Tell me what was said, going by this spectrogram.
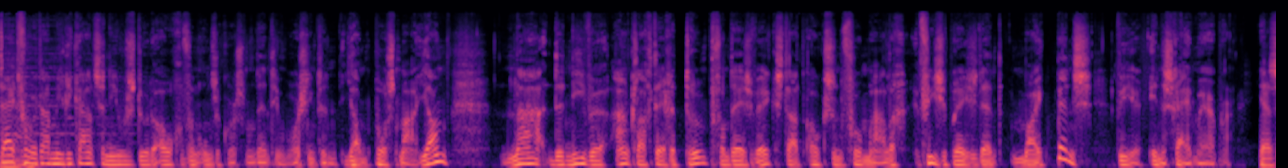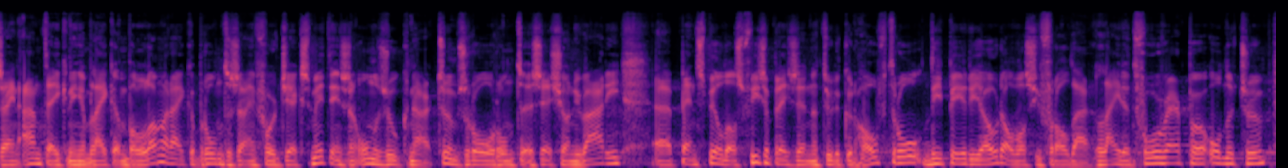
Tijd voor het Amerikaanse nieuws door de ogen van onze correspondent in Washington, Jan Postma. Jan, na de nieuwe aanklacht tegen Trump van deze week staat ook zijn voormalig vicepresident Mike Pence weer in de schijnwerper. Ja, zijn aantekeningen blijken een belangrijke bron te zijn voor Jack Smith in zijn onderzoek naar Trumps rol rond 6 januari. Uh, Pence speelde als vicepresident natuurlijk een hoofdrol die periode, al was hij vooral daar leidend voorwerp onder Trump.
